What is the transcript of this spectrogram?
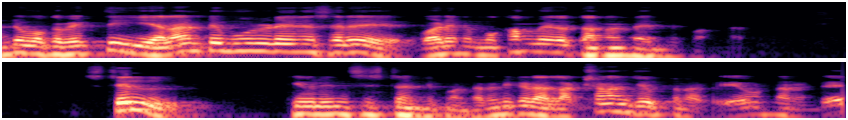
అంటే ఒక వ్యక్తి ఎలాంటి మూఢుడైనా సరే వాడిని ముఖం మీద తనండి అని చెప్పంటారు. స్టిల్ హీ విల్ ఇన్సిస్ట్ అని చెప్పంటారు. అంటే ఇక్కడ లక్షణం చెప్తున్నారు. ఏమంటున్నారంటే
